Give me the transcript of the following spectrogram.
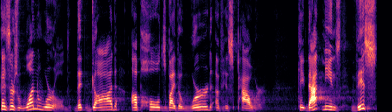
Guys, there's one world that God upholds by the word of his power Okay, that means this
